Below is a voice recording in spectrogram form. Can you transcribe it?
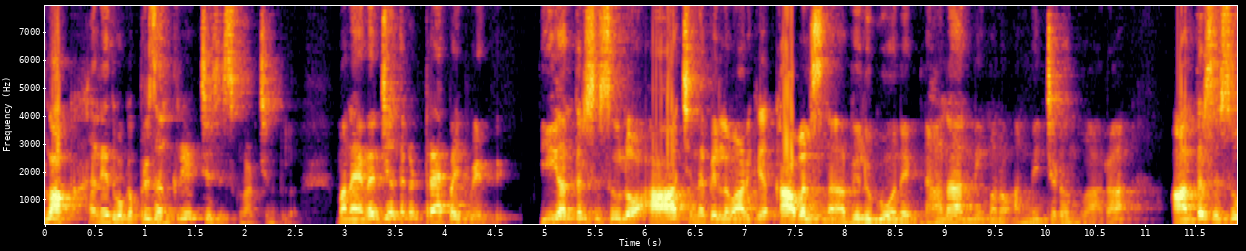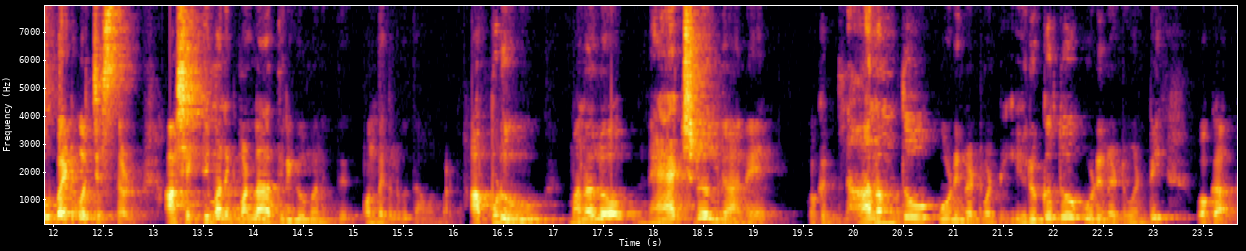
బ్లాక్ అనేది ఒక ప్రిజన్ క్రియేట్ చేసేసుకున్నాడు చిన్నపిల్ల. మన ఎనర్జీ అంతా ట్రాప్ అయిపోయింది. ఈ అంతర్ శిశువులో ఆ చిన్నపిల్లవాడికి కావలసిన వెలుగు అనే జ్ఞానాన్ని మనం అందించడం ద్వారా ఆ అంతర్ శిశువు బయటకు వచ్చేస్తాడు. ఆ శక్తి మనకి మళ్ళా తిరిగి మనకి పొందగలుగుతాం అనమాట అప్పుడు మనలో న్యాచురల్గానే ఒక జ్ఞానంతో కూడినటువంటి ఎరుకతో కూడినటువంటి ఒక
